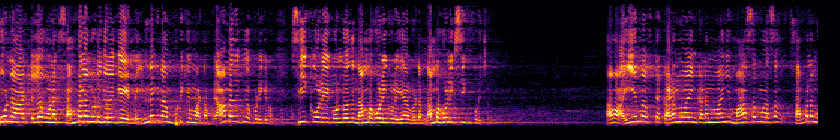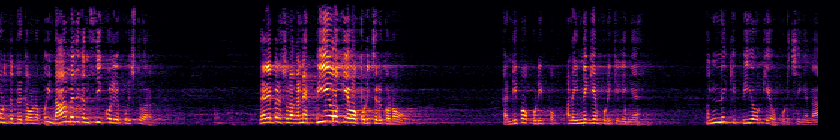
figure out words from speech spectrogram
ஊ நாட்டில் உனக்கு சம்பளம் கொடுக்கறதுக்கே இல்லை. இன்னைக்கு நான் பிடிக்க மாட்டோம் நாம் எதுக்குங்க பிடிக்கணும்? சீக்கோழியை கொண்டு வந்து நம்ம கோழிக்குள்ள ஏன் விடணும்? நம்ம கோழிக்கு சீக்கு பிடிச்சிடும். அவன் IMF கடன் வாங்கி கடன் வாங்கி மாசம் மாசம் சம்பளம் கொடுத்துட்டு இருக்கவனை போய் நாம எதுக்கு அந்த சீக்கோழியை பிடிச்சிட்டு வரணும்? நிறைய பேர் சொல்லுவாங்க அண்ணே பிஓகேவை பிடிச்சிருக்கணும். கண்டிப்பாக பிடிப்போம். ஆனால் இன்னைக்கு ஏன் பிடிக்கலீங்க? இன்னைக்கு பிஓகேவை பிடிச்சீங்கன்னா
